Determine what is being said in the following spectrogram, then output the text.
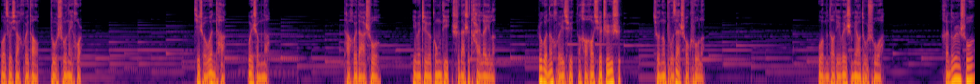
我就想回到读书那会儿。”记者问他：“为什么呢？”他回答说：“因为这个工地实在是太累了，如果能回去，能好好学知识，就能不再受苦了。”我们到底为什么要读书啊？很多人说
